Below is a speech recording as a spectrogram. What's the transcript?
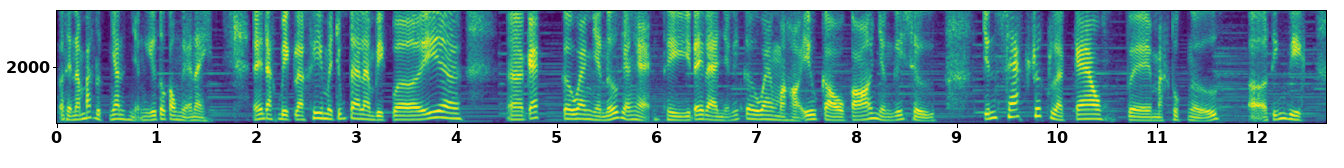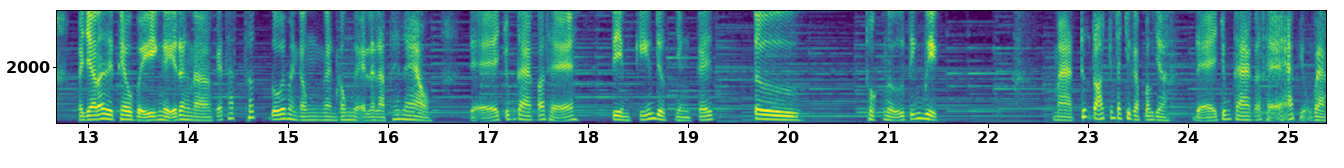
có thể nắm bắt được nhanh những yếu tố công nghệ này. Đấy đặc biệt là khi mà chúng ta làm việc với uh, các cơ quan nhà nước chẳng hạn thì đây là những cái cơ quan mà họ yêu cầu có những cái sự chính xác rất là cao về mặt thuật ngữ ở tiếng Việt. Và do đó thì theo vị nghĩ rằng là cái thách thức đối với ngành công, ngành công nghệ là làm thế nào để chúng ta có thể tìm kiếm được những cái từ thuật ngữ tiếng Việt mà trước đó chúng ta chưa gặp bao giờ để chúng ta có thể áp dụng vào.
